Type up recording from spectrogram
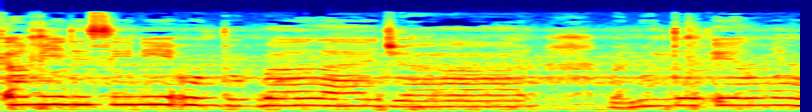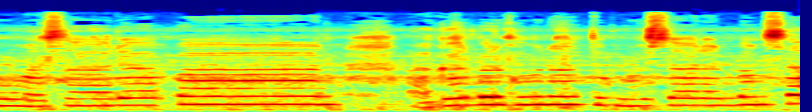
Kami di sini untuk belajar Menuntut ilmu masa depan Agar berguna untuk nusa dan bangsa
